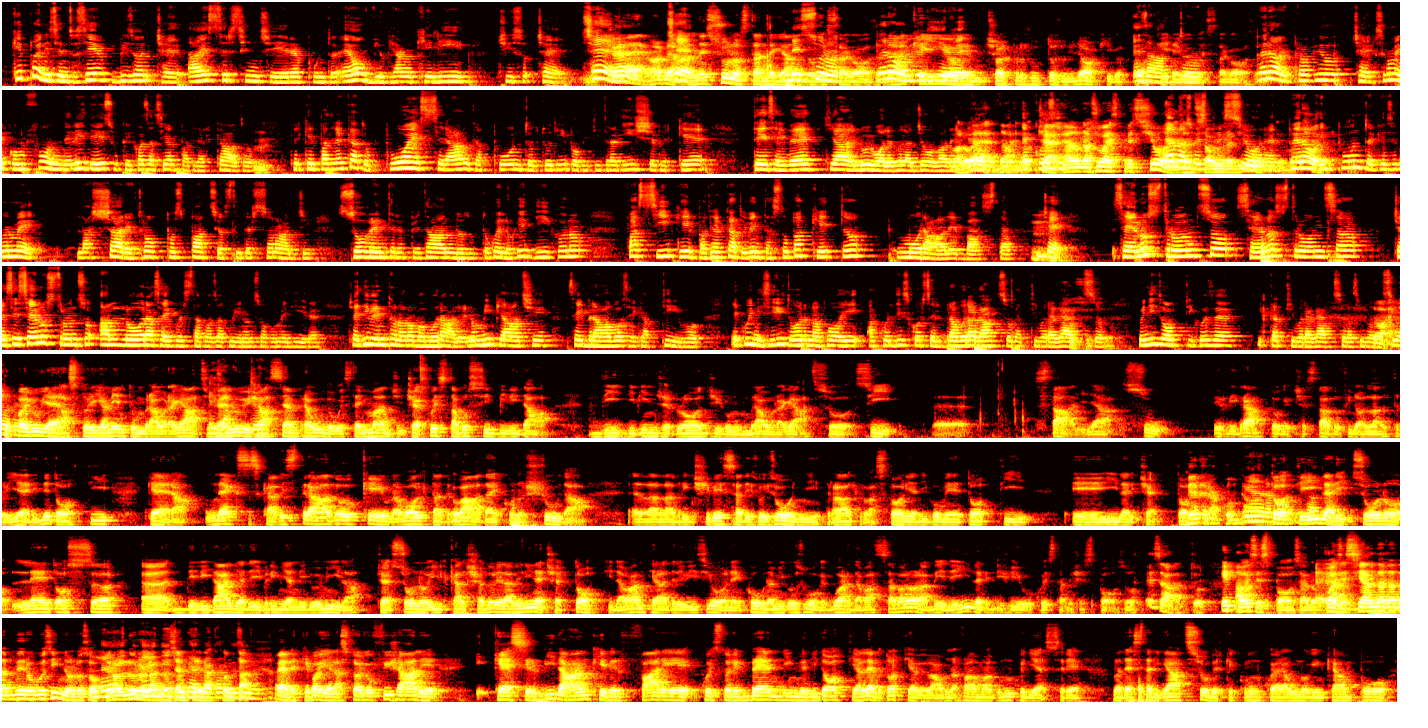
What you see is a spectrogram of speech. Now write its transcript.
Che poi nel senso, se bisogna, cioè, a essere sincere, appunto, è ovvio che anche lì ci so, cioè, c'è, Cioè, vabbè, c'è. ma nessuno sta negando Nessuno- questa cosa. però voglio io dire- che ho il prosciutto sugli occhi che Esatto. nego questa cosa. Però è proprio, cioè, secondo me confonde le idee su che cosa sia il patriarcato. Mm. Perché il patriarcato può essere anche appunto il tuo tipo che ti tradisce perché te sei vecchia e lui vuole quella giovane. Ma lo è, dai, è cioè, è una sua espressione È una sua espressione, dubbio, però certo. il punto è che secondo me lasciare troppo spazio a questi personaggi, sovrainterpretando tutto quello che dicono, fa sì che il patriarcato diventa sto pacchetto morale e basta. Mm. Cioè, sei uno stronzo, sei una stronza, cioè se sei uno stronzo allora sei questa cosa qui, non so come dire. Cioè diventa una roba morale, non mi piaci, sei bravo, sei cattivo. E quindi si ritorna poi a quel discorso del bravo ragazzo, cattivo ragazzo. Sì, sì, sì. Quindi Totti, cos'è il cattivo ragazzo della No, è situazione? che poi lui era storicamente un bravo ragazzo, cioè lui Esatto. ha sempre avuto questa immagine, cioè questa possibilità di dipingerlo oggi come un bravo ragazzo si eh, staglia su il ritratto che c'è stato fino all'altro ieri dei Totti, che era un ex scapestrato che una volta trovata e conosciuta eh, la, la principessa dei suoi sogni, tra l'altro la storia di come Totti e Ilari, cioè Totti, Totti e. Ilari sono l'ethos eh, dell'Italia dei primi anni 2000, cioè sono il calciatore e la velina e c'è Totti davanti alla televisione con un amico suo che guarda passaparola, vede Ilari e dice io con questa mi ci sposo. Esatto. E poi Ah, si sposano. eh, Poi se sia andata davvero così non lo so, Lei- però loro l'hanno sempre raccontato. così. Vabbè, perché poi è la storia ufficiale che è servita anche per fare questo rebranding di Totti all'epoca. Totti aveva una fama comunque di essere una testa di cazzo perché comunque era uno che in campo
